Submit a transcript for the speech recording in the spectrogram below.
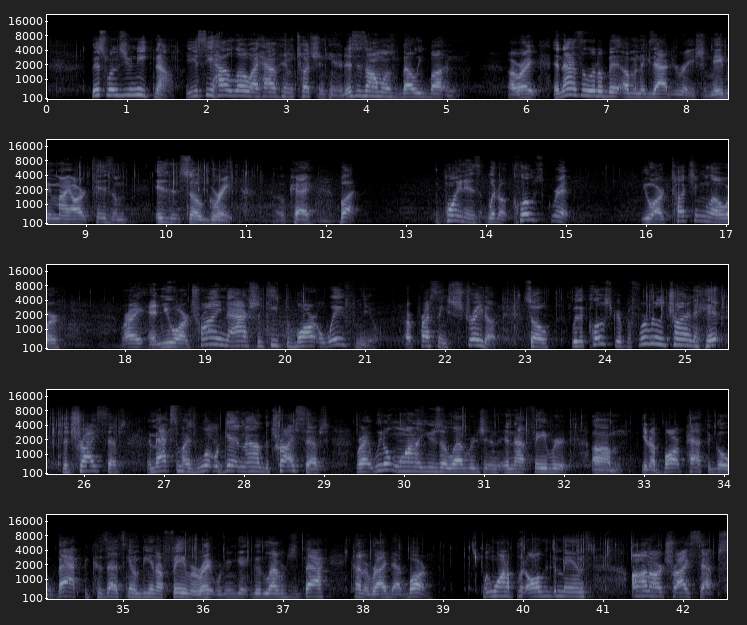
This one's unique now. You see how low I have him touching here. This is almost belly button. All right, and that's a little bit of an exaggeration. Maybe my artism isn't so great. Okay, but the point is, with a close grip, you are touching lower, right, and you are trying to actually keep the bar away from you or pressing straight up. So with a close grip, if we're really trying to hit the triceps and maximize what we're getting out of the triceps, right, we don't want to use our leverage in, in that favorite, um, you know, bar path to go back because that's going to be in our favor, right? We're going to get good leverages back, kind of ride that bar. We want to put all the demands on our triceps,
